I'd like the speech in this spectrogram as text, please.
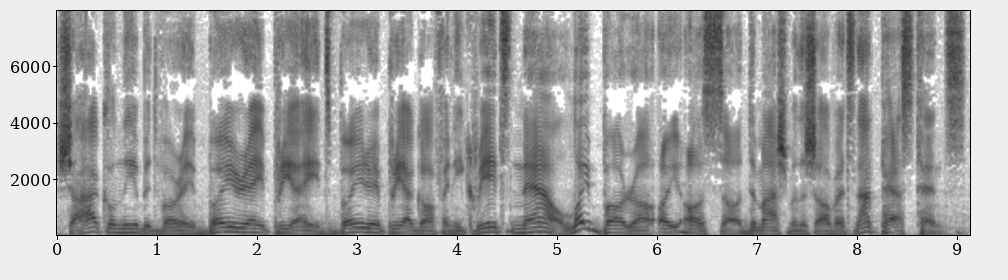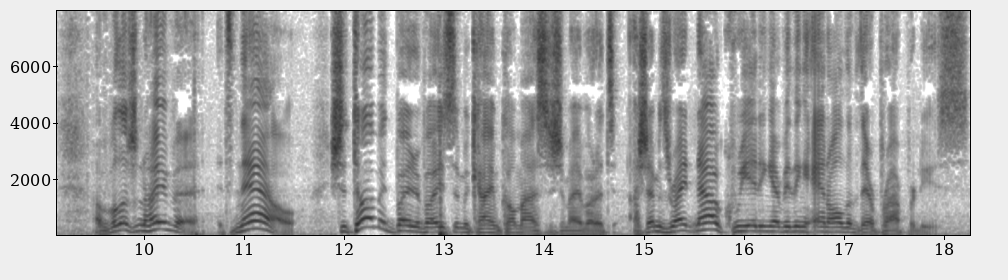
Shahakol niya bidvare, boire priya aids, boire priya gofen. He creates now. Loy bara oy osa, demashma the It's not past tense. It's now. Hashem is right now creating everything and all of their properties.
